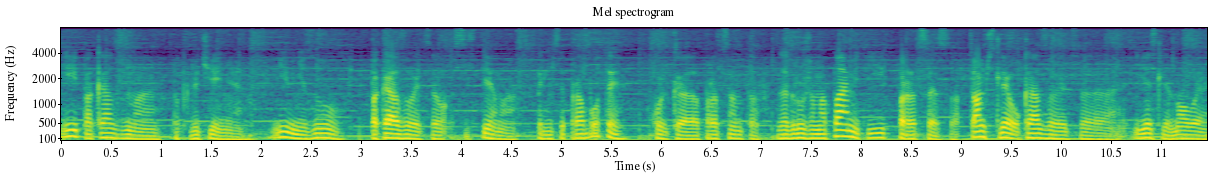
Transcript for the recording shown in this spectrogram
И показано подключение. И внизу показывается система, принцип работы сколько процентов загружена память и процессор. В том числе указывается, есть ли новые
